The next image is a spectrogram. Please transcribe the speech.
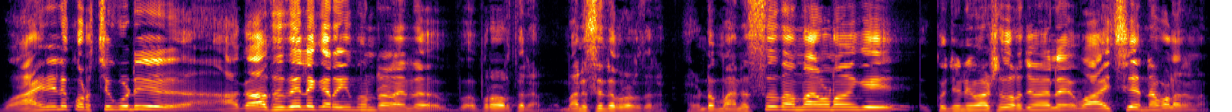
വായനയിൽ കുറച്ചുകൂടി അഗാധതയിലേക്ക് ഇറങ്ങുന്നതുകൊണ്ടാണ് എന്റെ പ്രവർത്തനം മനസ്സിന്റെ പ്രവർത്തനം. അതുകൊണ്ട് മനസ്സ് നന്നാവണമെങ്കിൽ കുഞ്ഞുണ്ണി മാഷ് പറഞ്ഞ പോലെ വായിച്ച് തന്നെ വളരണം.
